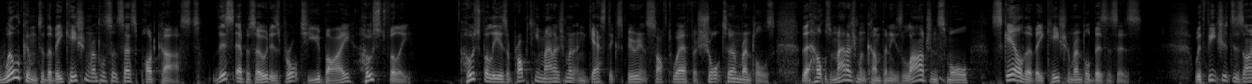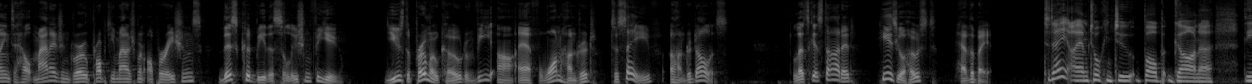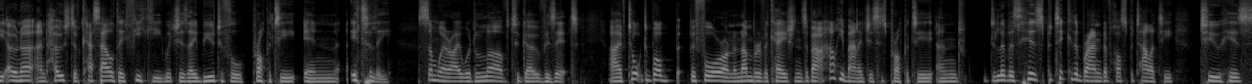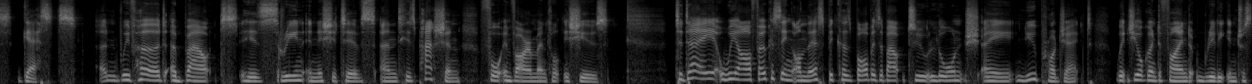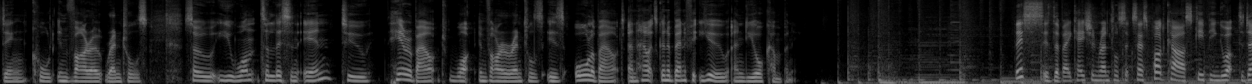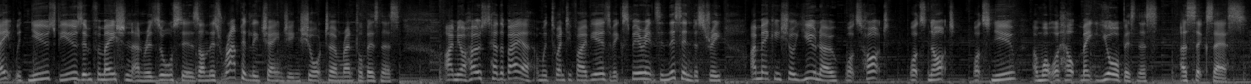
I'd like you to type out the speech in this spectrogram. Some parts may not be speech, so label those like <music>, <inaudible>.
Welcome to the Vacation Rental Success Podcast. This episode is brought to you by Hostfully. Hostfully is a property management and guest experience software for short term rentals that helps management companies, large and small, scale their vacation rental businesses. With features designed to help manage and grow property management operations, this could be the solution for you. Use the promo code VRF100 to save $100. Let's get started. Here's your host, Heather Bayer. Today I am talking to Bob Garner, the owner and host of Casal de Fichi, which is a beautiful property in Italy, somewhere I would love to go visit. I've talked to Bob before on a number of occasions about how he manages his property and delivers his particular brand of hospitality to his guests. And we've heard about his green initiatives and his passion for environmental issues. Today, we are focusing on this because Bob is about to launch a new project, which you're going to find really interesting, called Enviro Rentals. So, you want to listen in to hear about what Enviro Rentals is all about and how it's going to benefit you and your company. This is the Vacation Rental Success Podcast, keeping you up to date with news, views, information, and resources on this rapidly changing short term rental business. I'm your host, Heather Bayer, and with 25 years of experience in this industry, I'm making sure you know what's hot, what's not, what's new, and what will help make your business a success.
